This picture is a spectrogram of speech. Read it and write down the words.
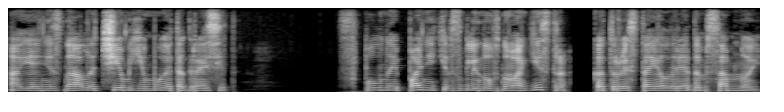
а я не знала, чем ему это грозит. В полной панике взглянув на магистра, который стоял рядом со мной,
